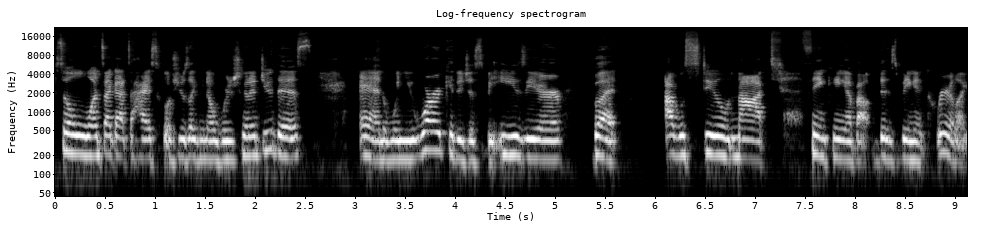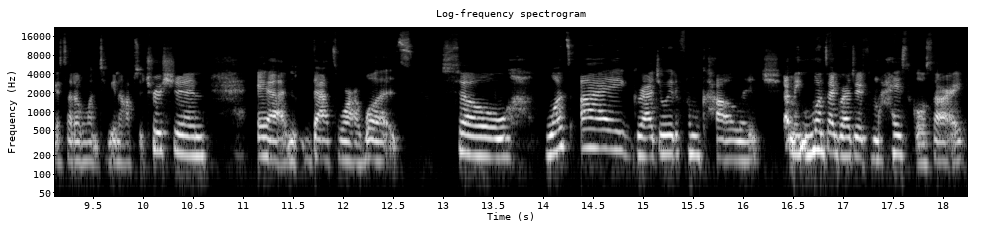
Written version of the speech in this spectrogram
So once I got to high school, she was like, you know, we're just going to do this. And when you work, it'd just be easier. But I was still not thinking about this being a career. Like I said, I want to be an obstetrician, and that's where I was. So once I graduated from college, I mean, once I graduated from high school, sorry,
